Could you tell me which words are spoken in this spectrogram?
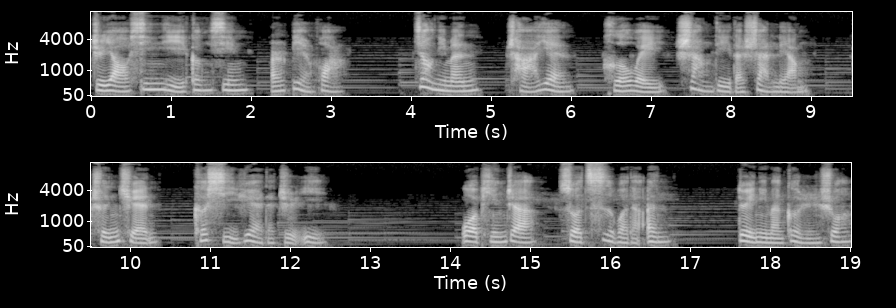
只要心意更新而变化，叫你们查验何为上帝的善良、纯全、可喜悦的旨意。我凭着所赐我的恩，对你们个人说：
